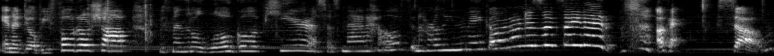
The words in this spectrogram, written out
in Adobe Photoshop with my little logo up here that says Madhouse and Harleen Makeup and I'm just so excited. Okay, so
